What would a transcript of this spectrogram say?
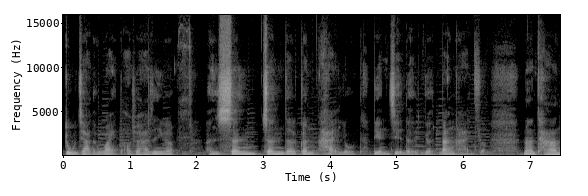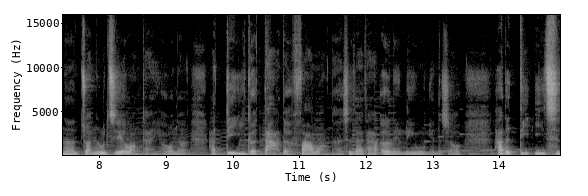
度假的外岛，所以他是一个很深真的跟海有连接的一个男孩子。那他呢转入职业网坛以后呢，他第一个打的法网呢是在他二零零五年的时候。他的第一次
